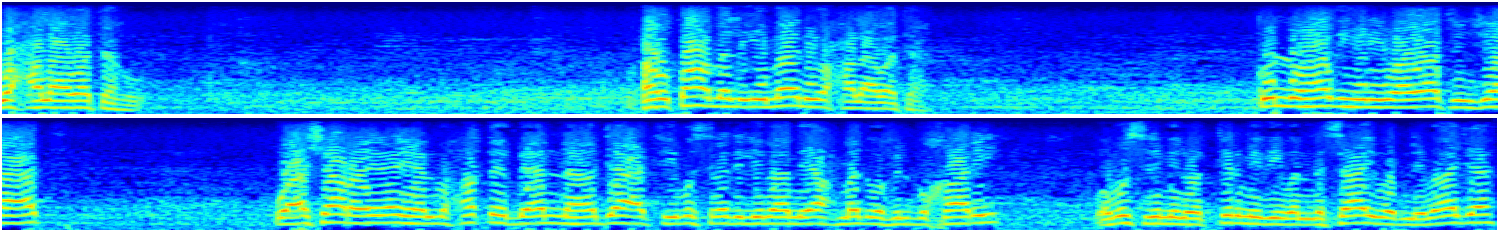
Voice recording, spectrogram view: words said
وحلاوته. أو طعم الإيمان وحلاوته. كل هذه روايات جاءت وأشار إليها المحقق بأنها جاءت في مسند الإمام أحمد وفي البخاري ومسلم والترمذي والنسائي وابن ماجه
